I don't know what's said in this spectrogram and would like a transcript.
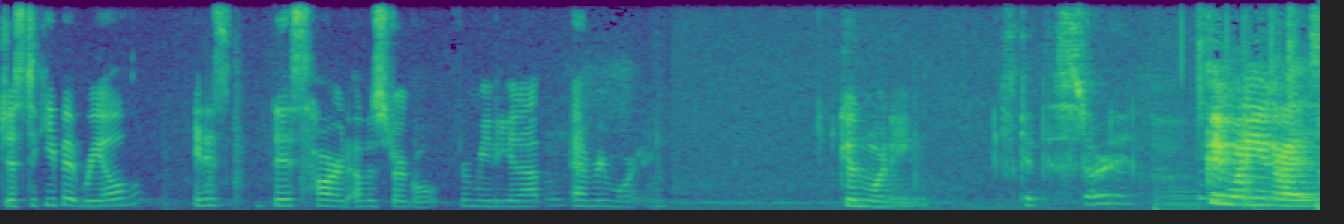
just to keep it real, it is this hard of a struggle for me to get up every morning. Good morning. Let's get this started. Good morning, you guys.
